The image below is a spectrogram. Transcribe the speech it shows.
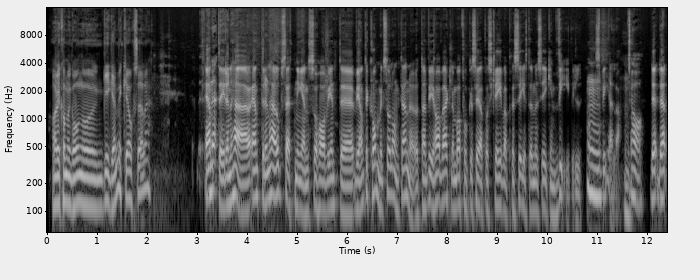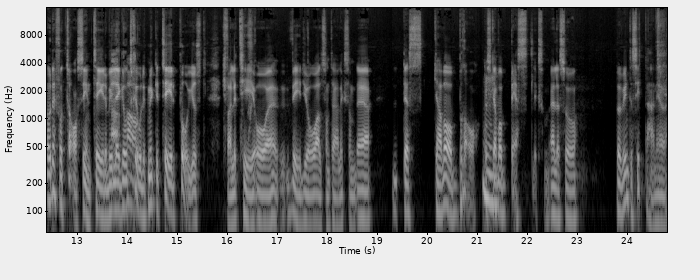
Har det kommit igång och gigga mycket också eller? Inte i den här, inte den här uppsättningen så har vi inte, vi har inte kommit så långt ännu utan vi har verkligen bara fokuserat på att skriva precis den musiken vi vill mm. spela. Mm. Ja. Det, det, och det får ta sin tid och vi ja, lägger otroligt ja. mycket tid på just kvalitet och eh, video och allt sånt där. Liksom. Det, det ska vara bra, det ska mm. vara bäst liksom. Eller så behöver vi inte sitta här nere.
